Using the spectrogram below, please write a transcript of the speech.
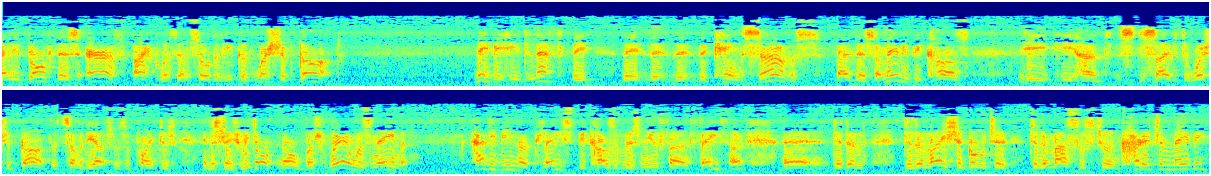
and he brought this earth back with him so that he could worship God. Maybe he'd left the, the, the, the, the king's service by this, or maybe because he, he had decided to worship God that somebody else was appointed in the place. We don't know, but where was Naaman? Had he been replaced because of his newfound faith? Or uh, did, did Elisha go to, to Damascus to encourage him, maybe?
